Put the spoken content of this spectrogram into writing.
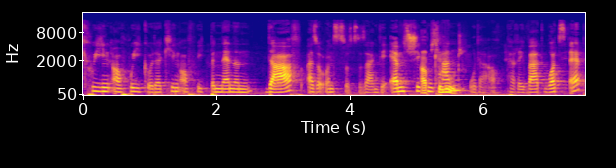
Queen of Week oder King of Week benennen darf, also uns sozusagen DMs schicken Absolut. kann oder auch privat WhatsApp,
